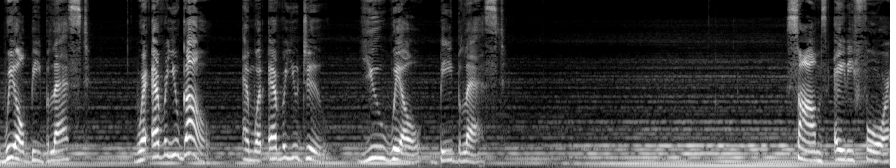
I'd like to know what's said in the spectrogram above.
will be blessed. Wherever you go and whatever you do, you will be blessed. Psalms 84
